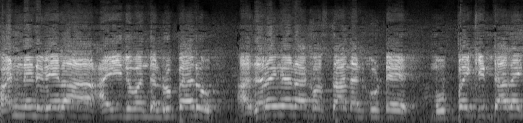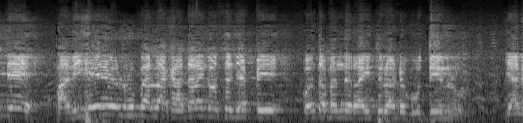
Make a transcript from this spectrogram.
పన్నెండు వేల ఐదు వందల రూపాయలు అదనంగా నాకు వస్తాను అనుకుంటే ముప్పై క్వింటాల్ అయితే పదిహేను వేల రూపాయలు నాకు అదనంగా వస్తుందని చెప్పి కొంతమంది రైతులు అటు గుద్దీన్రు ఇవాళ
